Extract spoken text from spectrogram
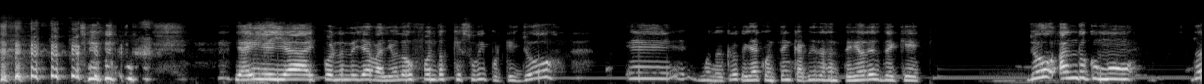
y ahí ya es por donde ya valió los fondos que subí, porque yo, eh, bueno, creo que ya conté en capítulos anteriores de que yo ando como, yo,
